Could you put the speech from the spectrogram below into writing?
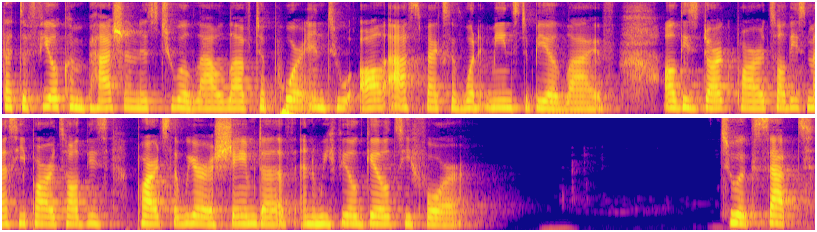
that to feel compassion is to allow love to pour into all aspects of what it means to be alive. All these dark parts, all these messy parts, all these parts that we are ashamed of and we feel guilty for. To accept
